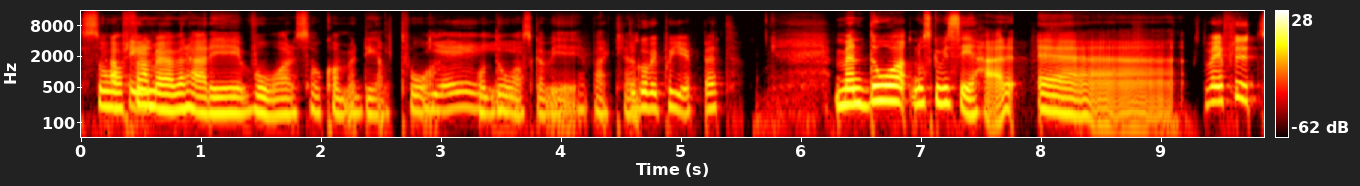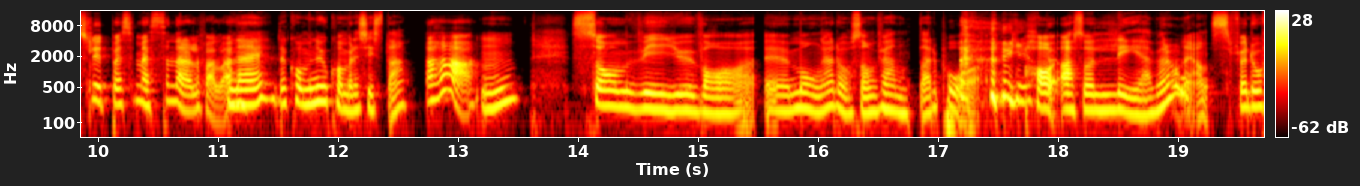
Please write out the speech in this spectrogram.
Så April. framöver här i vår så kommer del två. Yay. Och då ska vi Då verkligen... går vi på djupet. Men då, då ska vi se här. Eh, Det var ju flyt, slut på smsen där i alla fall va? nej, det kommer, nu kommer det sista. Aha! Mm. Som vi ju var eh, många då som väntar på. Ha, alltså lever hon ens? För då,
